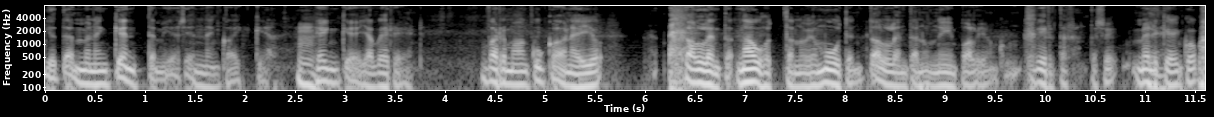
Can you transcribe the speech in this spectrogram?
ja tämmöinen kenttämies ennen kaikkea, mm. henkeen ja vereen. Varmaan kukaan ei ole tallenta, nauhoittanut ja muuten tallentanut niin paljon kuin Virtaranta. Se melkein koko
